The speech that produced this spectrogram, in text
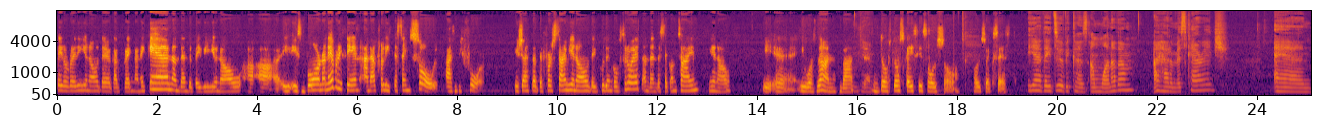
they already, you know, they got pregnant again, and then the baby, you know, uh, uh, is born and everything, and actually it's the same soul as before. It's just that the first time, you know, they couldn't go through it, and then the second time, you know, it, uh, it was done. But yeah. those those cases also also exist. Yeah, they do because on one of them, I had a miscarriage, and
